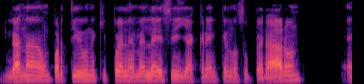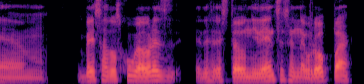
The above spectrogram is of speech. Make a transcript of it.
gana un partido un equipo del MLS y ya creen que lo superaron. Em, ves a dos jugadores estadounidenses en Europa,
